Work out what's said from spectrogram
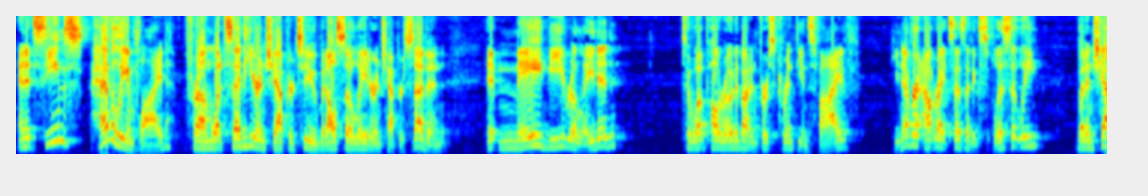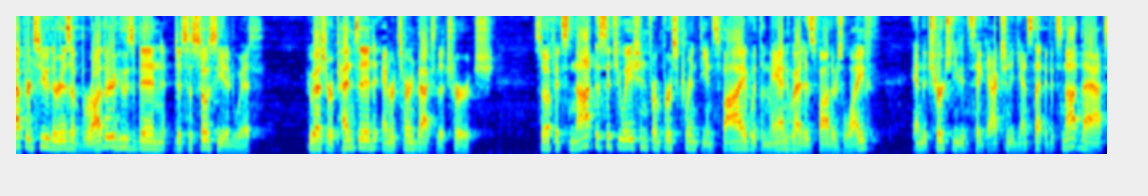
And it seems heavily implied from what's said here in chapter 2, but also later in chapter 7, it may be related to what Paul wrote about in 1 Corinthians 5. He never outright says that explicitly, but in chapter 2, there is a brother who's been disassociated with, who has repented and returned back to the church. So if it's not the situation from 1 Corinthians 5 with the man who had his father's wife, and the church needed to take action against that, if it's not that,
